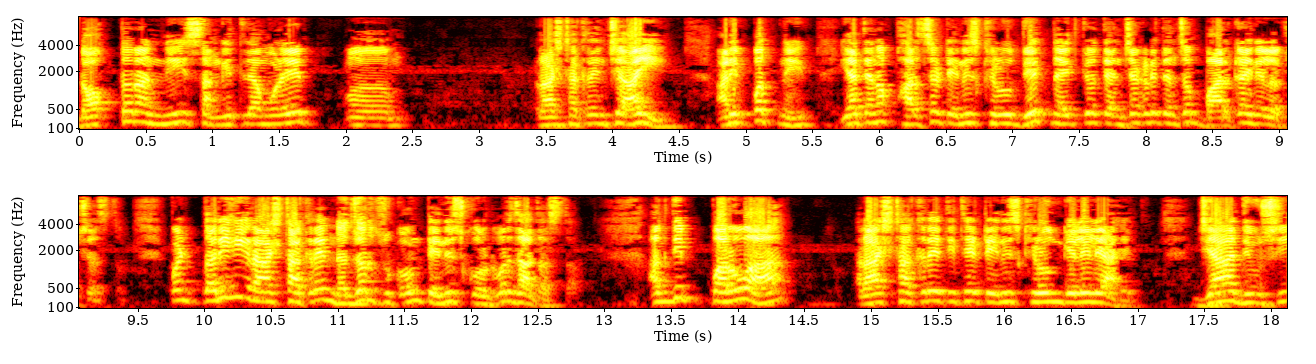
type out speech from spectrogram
डॉक्टरांनी सांगितल्यामुळे अं, राज ठाकरेंची आई आणि पत्नी या त्यांना फारसं टेनिस खेळू देत नाहीत किंवा त्यांच्याकडे त्यांचं बारकाईने लक्ष असतं. पण तरीही राज ठाकरे नजर चुकवून टेनिस कोर्टवर जात असतात. अगदी परवा राज ठाकरे तिथे टेनिस खेळून गेलेले आहेत. ज्या दिवशी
